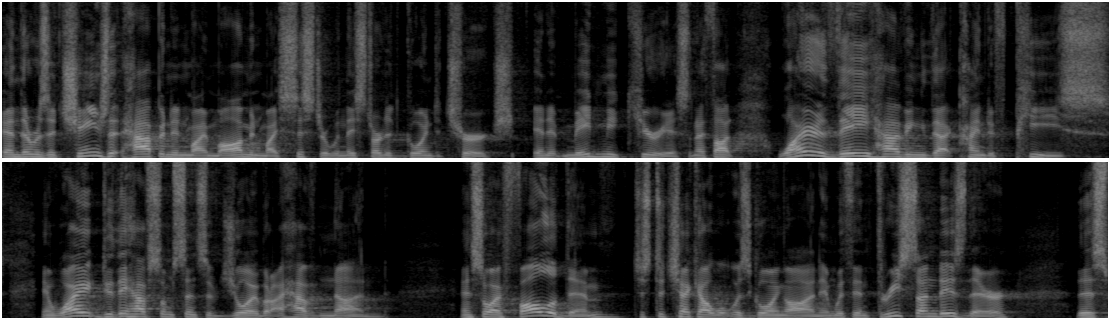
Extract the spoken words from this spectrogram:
And there was a change that happened in my mom and my sister when they started going to church, and it made me curious. And I thought, why are they having that kind of peace? And why do they have some sense of joy, but I have none? And so I followed them just to check out what was going on. And within three Sundays there, this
